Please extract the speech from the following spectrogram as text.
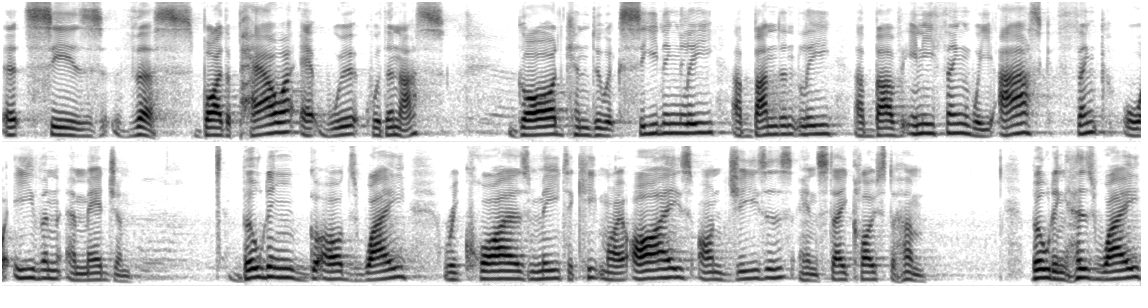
it says this By the power at work within us, God can do exceedingly abundantly above anything we ask, think, or even imagine. Building God's way requires me to keep my eyes on Jesus and stay close to Him. Building His way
